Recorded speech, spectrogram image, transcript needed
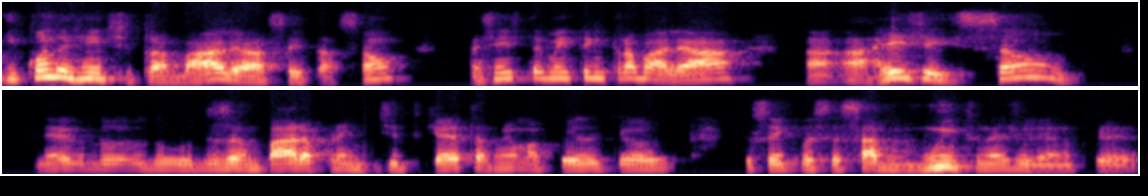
E quando a gente trabalha a aceitação, a gente também tem que trabalhar a, a rejeição né, do, do, desamparo aprendido, que é também uma coisa que eu, eu sei que você sabe muito, né, Juliana, porque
